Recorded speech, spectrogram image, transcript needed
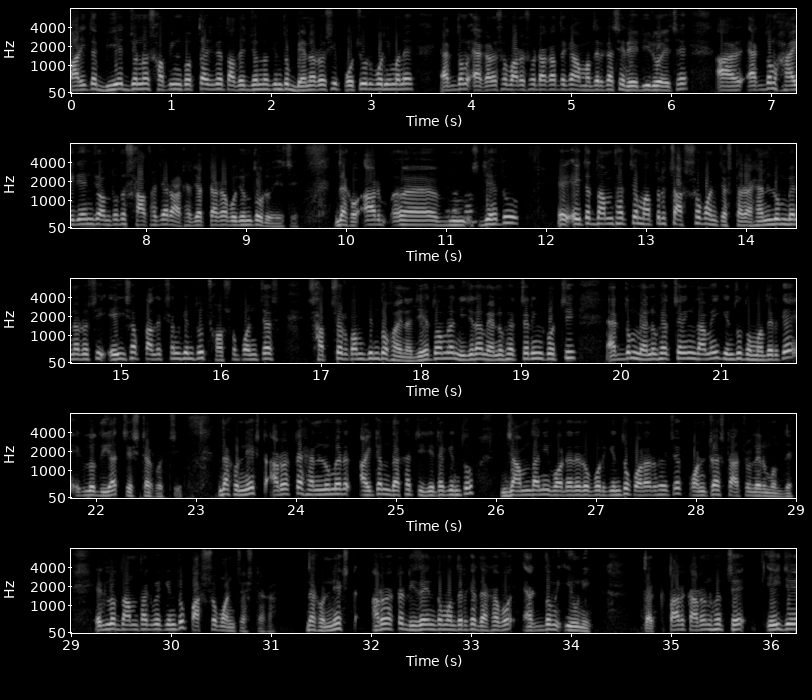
বাড়িতে বিয়ের জন্য শপিং করতে আসবে, তাদের জন্য কিন্তু বেনারসি প্রচুর পরিমাণে একদম এগারোশো বারোশো টাকা থেকে আমাদের কাছে রেডি রয়েছে। আর একদম হাই রেঞ্জ অন্তত সাত হাজার, আট হাজার টাকা পর্যন্ত রয়েছে। দেখো, আর যেহেতু এইটার দাম থাকছে মাত্র চারশো পঞ্চাশ টাকা। হ্যান্ডলুম বেনারসি এই সব কালেকশন কিন্তু ছশো পঞ্চাশ, সাতশোর কম কিন্তু হয় না। যেহেতু আমরা নিজেরা ম্যানুফ্যাকচারিং করছি, একদম ম্যানুফ্যাকচারিং দামেই কিন্তু তোমাদেরকে এগুলো দেওয়ার চেষ্টা করছি। দেখো নেক্সট আরও একটা হ্যান্ডলুমের আইটেম দেখাচ্ছি, যেটা কিন্তু জামদানি বর্ডারের ওপর কিন্তু করা রয়েছে কন্ট্রাস্ট আঁচলের মধ্যে। এগুলোর দাম থাকবে কিন্তু পাঁচশো পঞ্চাশ টাকা। দেখো নেক্সট আরও একটা ডিজাইন তোমাদেরকে দেখাবো, একদম ইউনিক তার কারণ হচ্ছে এই যে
